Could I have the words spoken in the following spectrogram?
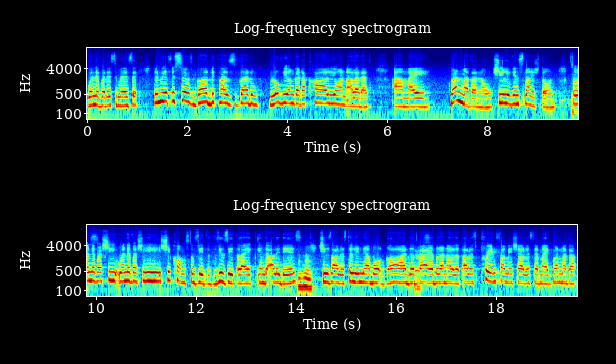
whenever they see me, they say, you know, if you serve God because God love you and God call you and all of that. Um, my grandmother now, she live in Spanish Town. So whenever she whenever she she comes to visit, visit like in the holidays, mm-hmm. she's always telling me about God, the Yes. Bible and all that, always praying for me. She always said, My grandmother,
